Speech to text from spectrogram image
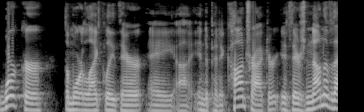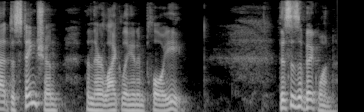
worker, the more likely they're a uh, independent contractor. If there's none of that distinction, then they're likely an employee. This is a big one.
